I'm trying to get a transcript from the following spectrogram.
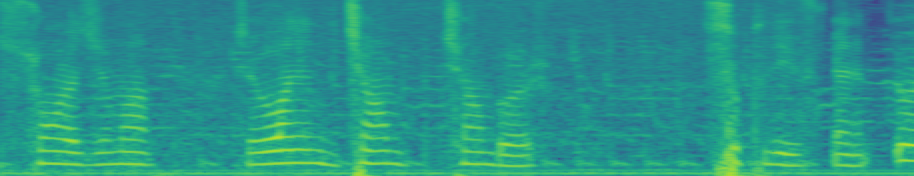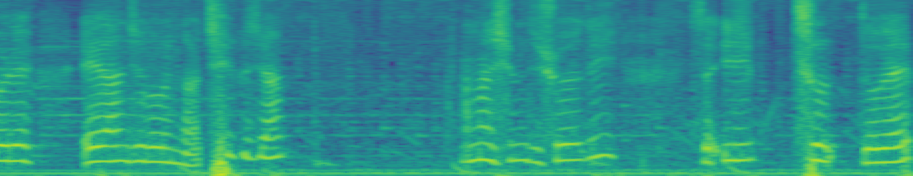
Sonra cıma işte One in the Cham Chamber Spliff yani öyle eğlenceli oyunlar çekeceğim. Ama şimdi şöyle değil. Mesela ilk The Lab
